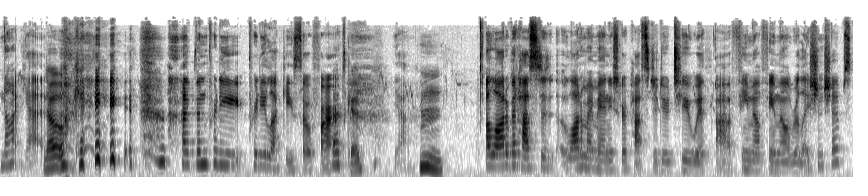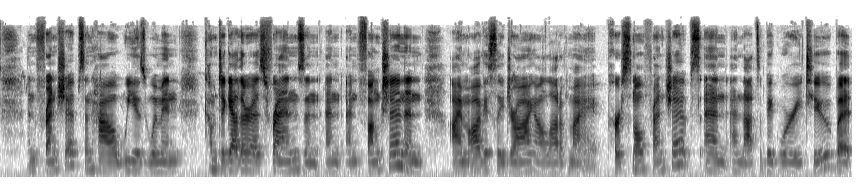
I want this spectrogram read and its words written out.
Not yet. No, okay. I've been pretty pretty lucky so far. That's good. Yeah. Hmm a lot of it has to a lot of my manuscript has to do too with female female relationships and friendships and how we as women come together as friends and, and, and function and i'm obviously drawing on a lot of my personal friendships and and that's a big worry too but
